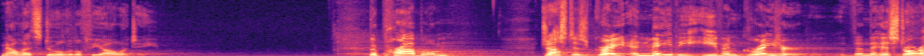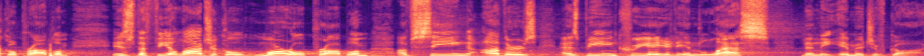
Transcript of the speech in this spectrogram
Now let's do a little theology. The problem, just as great and maybe even greater than the historical problem, is the theological moral problem of seeing others as being created in less than the image of God.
